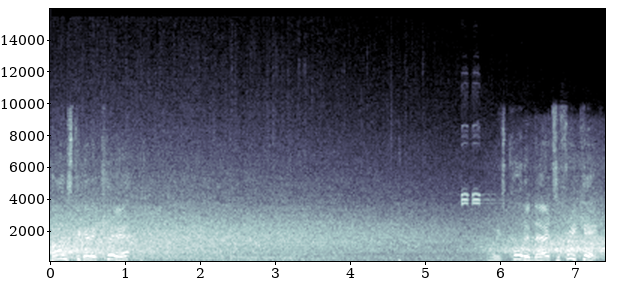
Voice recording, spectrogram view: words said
Tries to get it clear. Oh, he's caught him there. It's a free kick.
